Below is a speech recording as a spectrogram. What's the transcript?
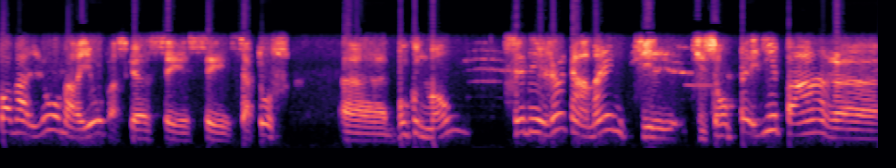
pas mal lourd, Mario, parce que c'est, ça touche euh, beaucoup de monde. C'est des gens quand même qui, qui sont payés par euh,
